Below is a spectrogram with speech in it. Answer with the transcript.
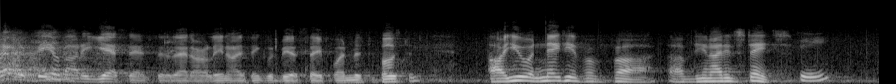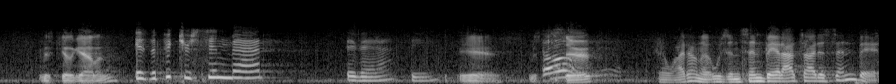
That would be about a yes answer to that, Arlene. I think would be a safe one. Mr. Poston? Are you a native of, uh, of the United States? Sí, Miss Kilgallen? Is the picture Sinbad? de veras, sí. Yes. Mr. Oh. Cerf? Oh, I don't know. Who's in Sinbad outside of Sinbad?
